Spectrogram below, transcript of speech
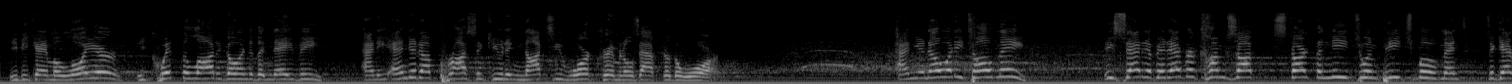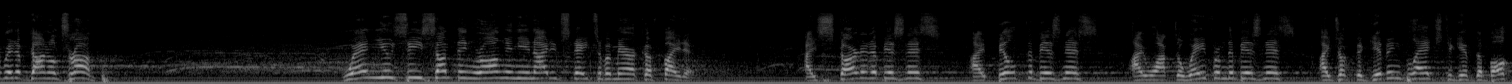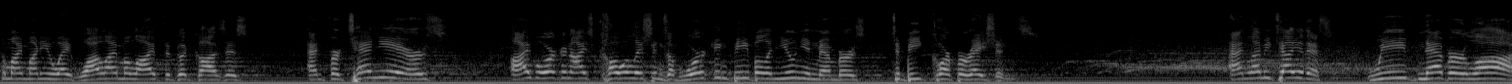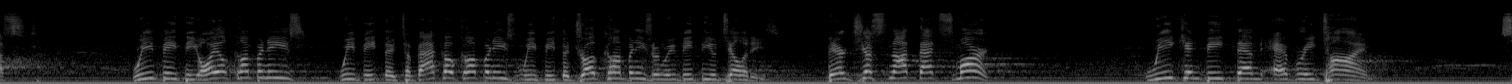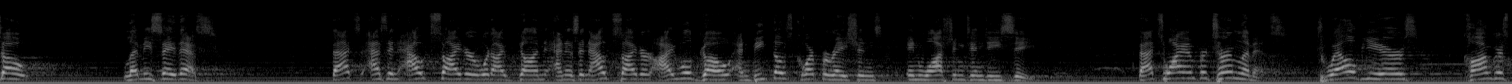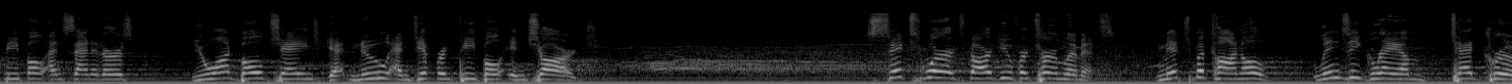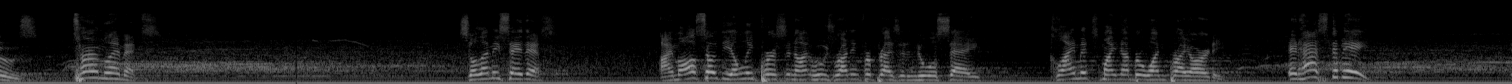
He became a lawyer. He quit the law to go into the Navy, and he ended up prosecuting Nazi war criminals after the war. And you know what he told me? He said if it ever comes up, start the need to impeach movement to get rid of Donald Trump. When you see something wrong in the United States of America, fight it. I started a business. I built the business. I walked away from the business. I took the giving pledge to give the bulk of my money away while I'm alive to good causes. And for 10 years, I've organized coalitions of working people and union members to beat corporations. And let me tell you this, we've never lost. We beat the oil companies, we beat the tobacco companies, we beat the drug companies, and we beat the utilities. They're just not that smart. We can beat them every time. So, let me say this. That's as an outsider what I've done, and as an outsider, I will go and beat those corporations in Washington, D.C. That's why I'm for term limits. 12 years, Congress people and senators, you want bold change, get new and different people in charge. Six words to argue for term limits. Mitch McConnell, Lindsey Graham, Ted Cruz. Term limits. So let me say this. I'm also the only person who's running for president who will say, climate's my number one priority. It has to be.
